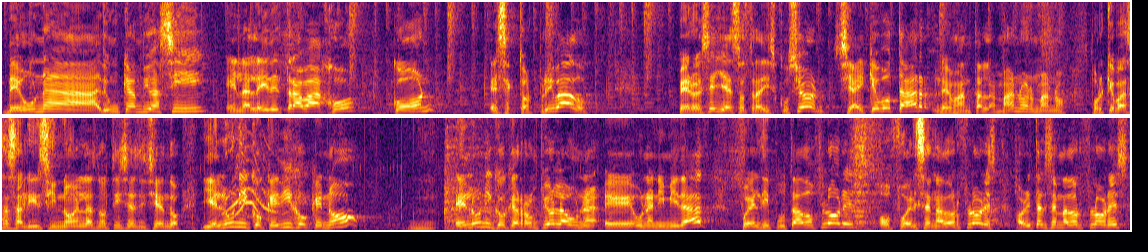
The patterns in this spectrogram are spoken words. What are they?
De, una, de un cambio así en la ley del trabajo con el sector privado. Pero ese ya es otra discusión. Si hay que votar, levanta la mano, hermano, porque vas a salir, si no, en las noticias diciendo, y el único que dijo que no, el único que rompió la eh, unanimidad fue el diputado Flores o fue el senador Flores. Ahorita el senador Flores,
